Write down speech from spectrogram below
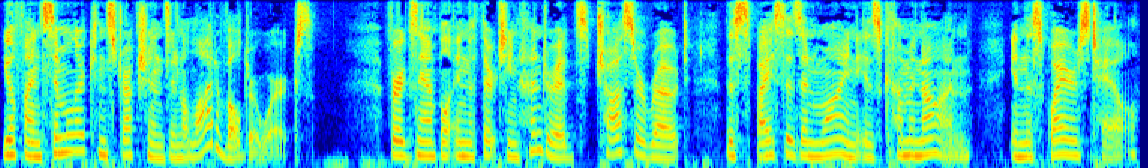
you'll find similar constructions in a lot of older works. For example, in the 1300s, Chaucer wrote, The spices and wine is come anon, in the Squire's Tale.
